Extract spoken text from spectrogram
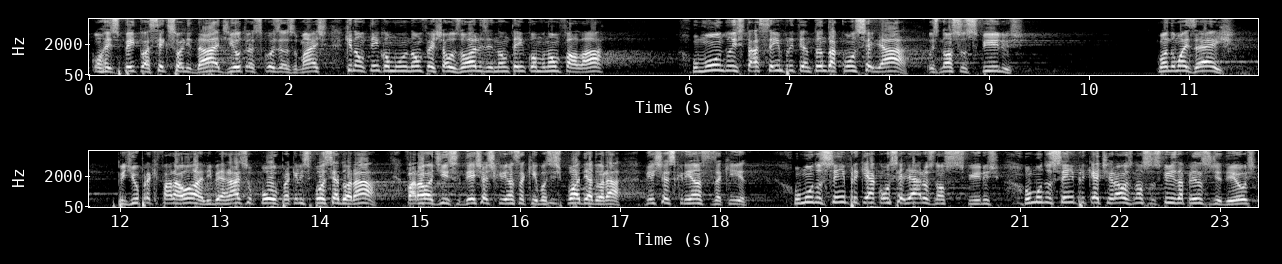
com respeito à sexualidade e outras coisas mais, que não tem como não fechar os olhos e não tem como não falar. O mundo está sempre tentando aconselhar os nossos filhos. Quando Moisés pediu para que Faraó liberasse o povo para que eles fossem adorar, Faraó disse: Deixa as crianças aqui, vocês podem adorar, deixa as crianças aqui. O mundo sempre quer aconselhar os nossos filhos, o mundo sempre quer tirar os nossos filhos da presença de Deus,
